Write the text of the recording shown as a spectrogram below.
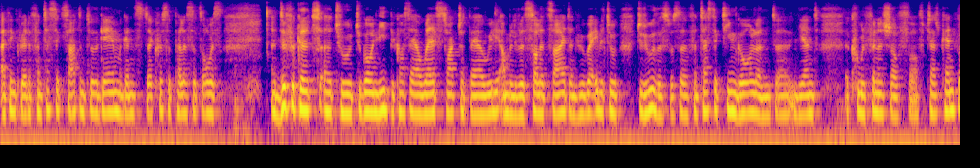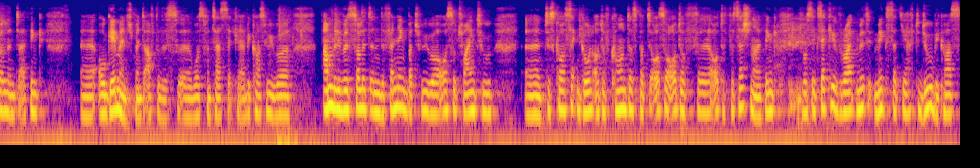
I think we had a fantastic start into the game against uh, Crystal Palace. It's always uh, difficult uh, to to go and lead because they are well structured. They are really unbelievable solid side, and we were able to to do this with a fantastic team goal and uh, in the end a cool finish of of Todd Cantwell. And I think uh, our game management after this uh, was fantastic yeah, because we were unbelievably solid in defending, but we were also trying to uh, to score second goal out of counters, but also out of uh, out of possession. I think it was exactly the right mix that you have to do because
